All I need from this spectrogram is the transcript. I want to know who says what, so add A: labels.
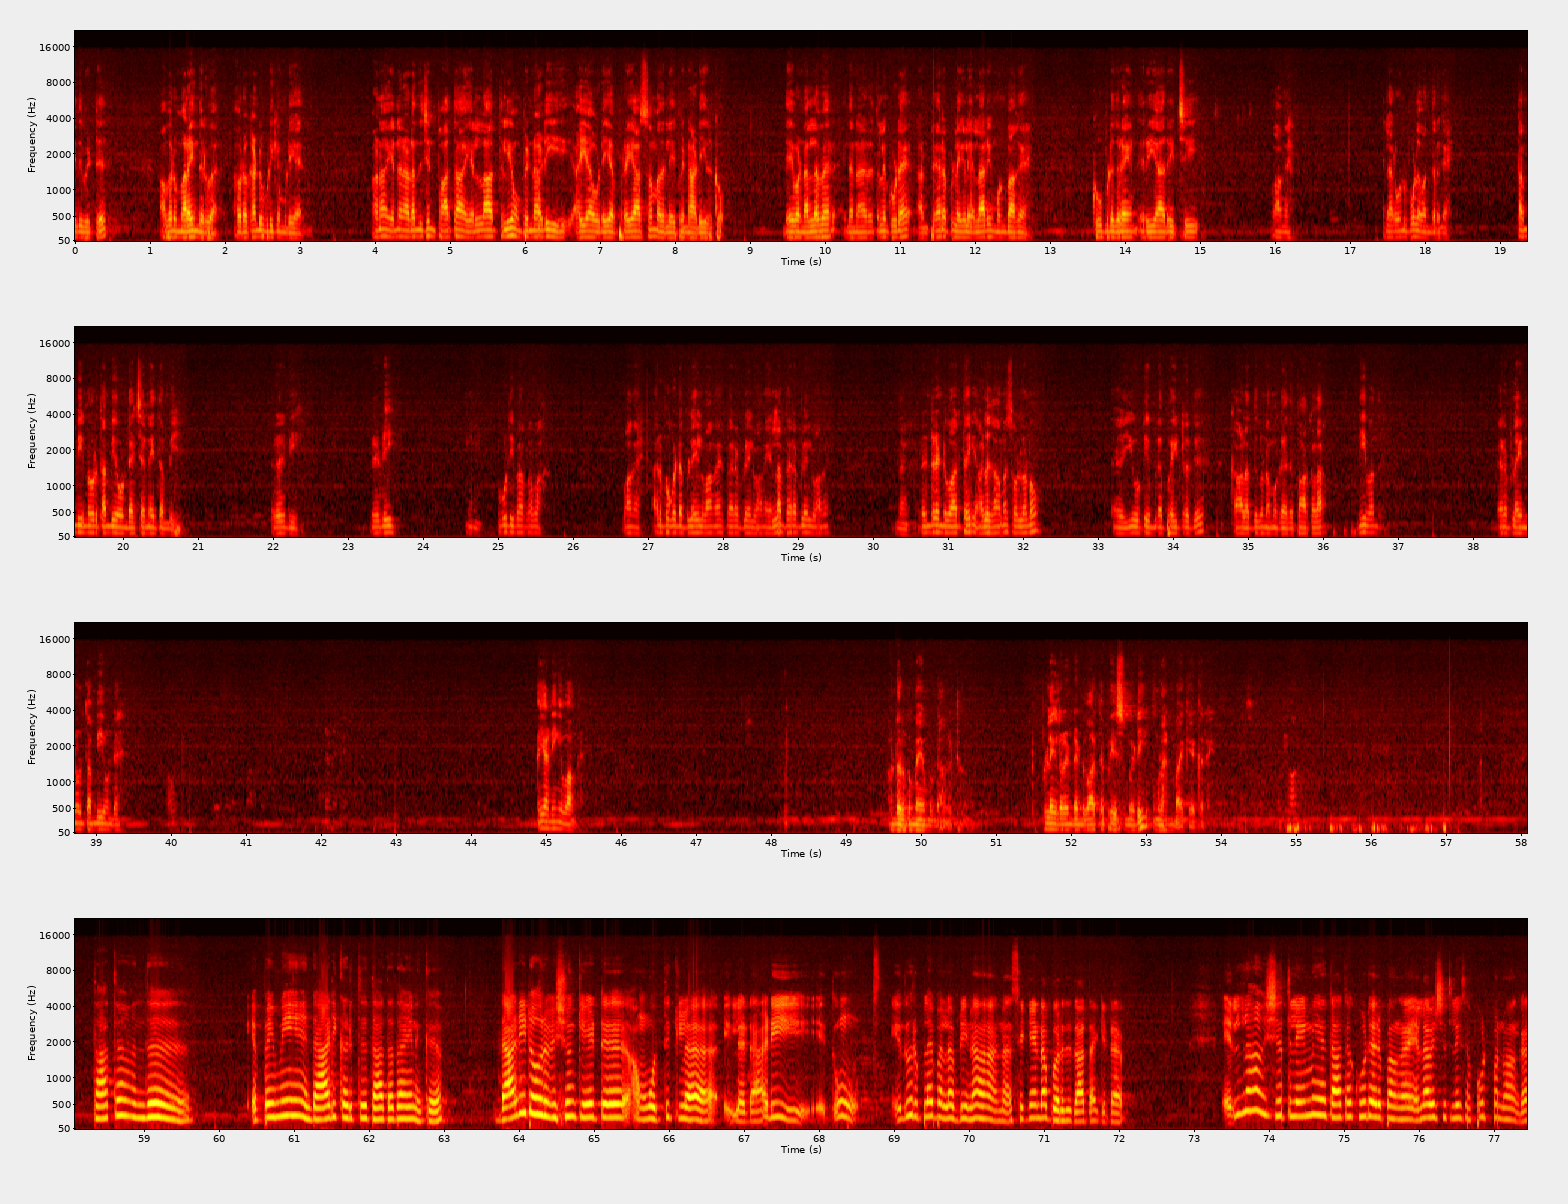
A: செய்துவிட்டு அவர் மறைந்துடுவார் அவரை கண்டுபிடிக்க முடியாது. ஆனால் என்ன நடந்துச்சுன்னு பார்த்தா எல்லாத்துலேயும் பின்னாடி ஐயாவுடைய பிரயாசம் அதில் பின்னாடி இருக்கும். தெய்வம் நல்லவர் இந்த நேரத்திலும் கூட நான் பேர பிள்ளைகளை எல்லாரையும் முன்பாக கூப்பிடுகிறேன். ரியா ரிச்சி வாங்க. எல்லாரும் ஒன்று போல வந்துருங்க. தம்பி இன்னொரு தம்பி உண்டு சென்னை தம்பி. ரெடி. ரெடி? ம் குட்டி பாப்பா வா. வாங்க அருப்புக்கோட்டை பிள்ளைகள் வாங்க பேர பிள்ளைகள் வாங்க எல்லாம் பேர பிள்ளைகள் வாங்க. ரெண்டு ரெண்டு வார்த்தை அழுகாமல் சொல்லணும். யூடியூப்ல யூடியூப்பில் போயிட்டுருக்கு. காலத்துக்கும் நமக்கு அதை பார்க்கலாம். நீ வந்து. பேர இன்னொரு தம்பி உண்டு. ஐயா நீங்கள் வாங்க. ஆண்டவருக்கு மயம் உண்டாகட்டும். பிள்ளைகள் ரெண்டு ரெண்டு வார்த்தை பேசும்படி உங்களை அன்பாக கேட்குறேன்.
B: தாத்தா வந்து எப்பயுமே டாடிக்கு அடுத்து தாத்தா தான் எனக்கு. டாடிட்ட ஒரு விஷயம் கேட்டு அவங்க ஒத்துக்கல. இல்லை டாடி எதுவும் எதுவும் ரிப்ளை பண்ணல அப்படின்னா நான் செகண்டாக போகிறது தாத்தா கிட்ட. எல்லா விஷயத்துலையுமே தாத்தா கூட இருப்பாங்க. எல்லா விஷயத்துலையும் சப்போர்ட் பண்ணுவாங்க.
